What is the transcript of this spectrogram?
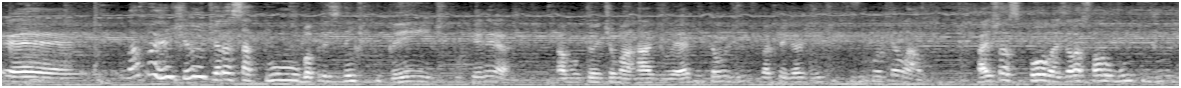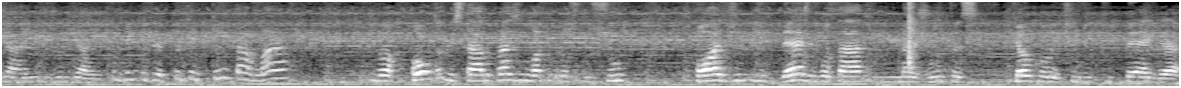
é, lá pra região de Araçatuba, Presidente Prudente, porque né, a Mutante é uma rádio web, então a gente vai pegar gente de tudo quanto é lado. Aí fala assim, pô, mas elas falam muito em Jundiaí, Jundiaí. Por que que Porque quem tá lá na ponta do estado, quase no Mato Grosso do Sul, pode e deve votar nas juntas, que é um coletivo que pega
